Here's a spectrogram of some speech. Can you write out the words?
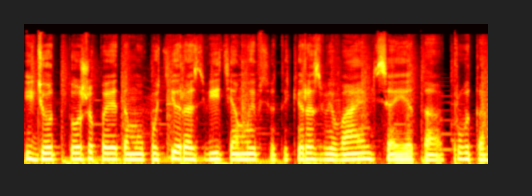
идет тоже по этому пути развития. Мы все-таки развиваемся, и это круто.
